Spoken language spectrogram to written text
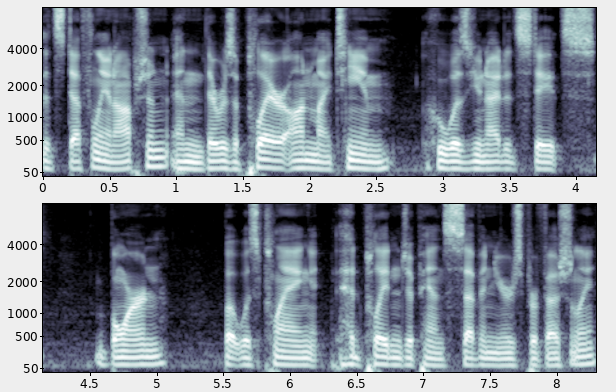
it's definitely an option. And there was a player on my team who was United States born, but was playing had played in Japan seven years professionally.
